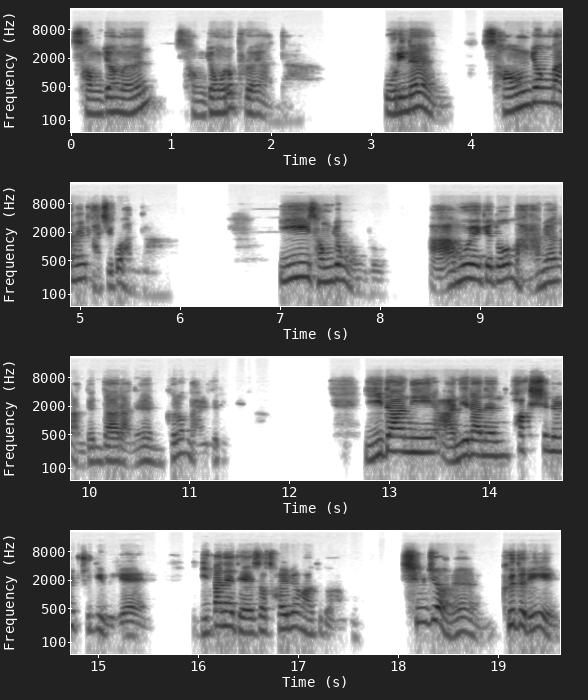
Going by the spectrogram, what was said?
성경은 성경으로 풀어야 한다. 우리는 성경만을 가지고 한다. 이 성경 공부, 아무에게도 말하면 안 된다라는 그런 말들입니다. 이단이 아니라는 확신을 주기 위해 이단에 대해서 설명하기도 하고, 심지어는 그들이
